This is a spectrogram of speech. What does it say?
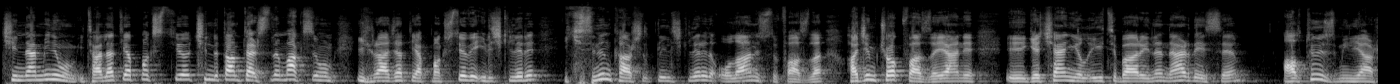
Çin'den minimum ithalat yapmak istiyor. Çin de tam tersine maksimum ihracat yapmak istiyor ve ilişkileri ikisinin karşılıklı ilişkileri de olağanüstü fazla. Hacim çok fazla. Yani e, geçen yıl itibariyle neredeyse 600 milyar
